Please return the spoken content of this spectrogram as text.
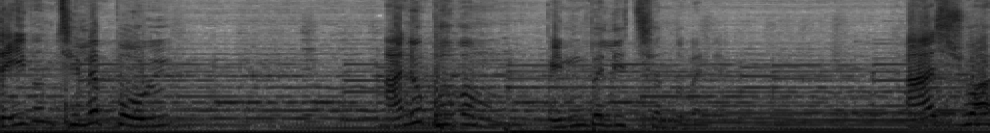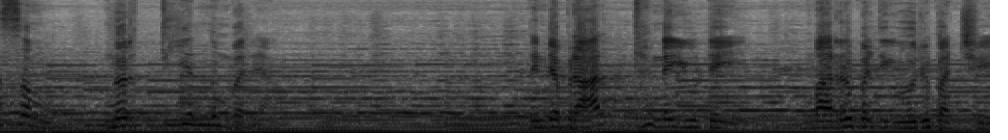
ദൈവം ചിലപ്പോൾ അനുഭവം പിൻവലിച്ചെന്നു വരാം. ആശ്വാസം നിർത്തിയെന്നും വരാം. നിന്റെ പ്രാർത്ഥനയുടെ മറുപടി ഒരുപക്ഷെ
